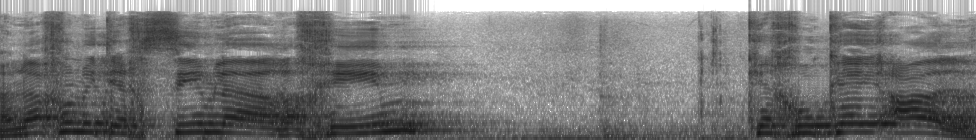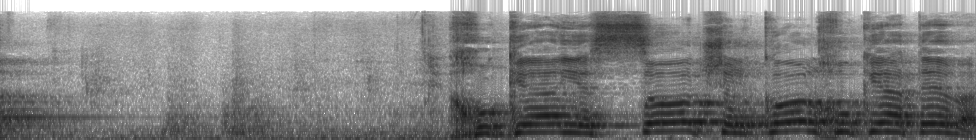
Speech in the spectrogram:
אנחנו מתייחסים לערכים כחוקי על, חוקי היסוד של כל חוקי הטבע.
